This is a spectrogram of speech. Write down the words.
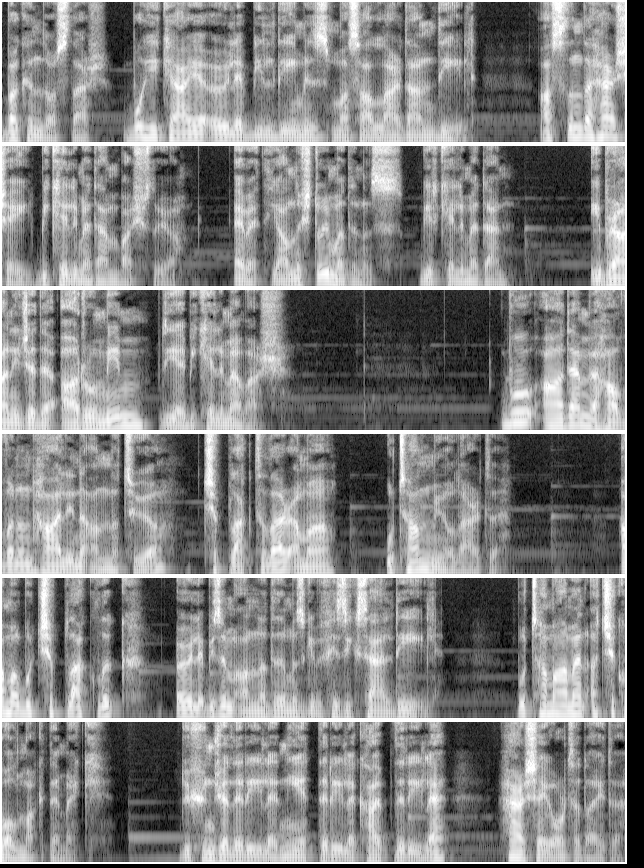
Bakın dostlar, bu hikaye öyle bildiğimiz masallardan değil. Aslında her şey bir kelimeden başlıyor. Evet, yanlış duymadınız, bir kelimeden. İbranice'de arumim diye bir kelime var. Bu Adem ve Havva'nın halini anlatıyor. Çıplaktılar ama utanmıyorlardı. Ama bu çıplaklık öyle bizim anladığımız gibi fiziksel değil. Bu tamamen açık olmak demek. Düşünceleriyle, niyetleriyle, kalpleriyle her şey ortadaydı.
